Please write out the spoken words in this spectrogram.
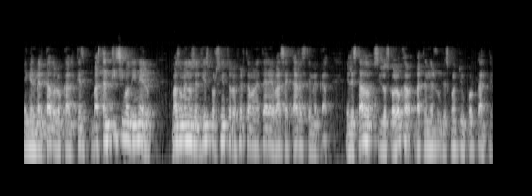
en el mercado local, que es bastantísimo dinero, más o menos el 10% de la oferta monetaria va a sacar este mercado. El Estado, si los coloca, va a tener un descuento importante,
